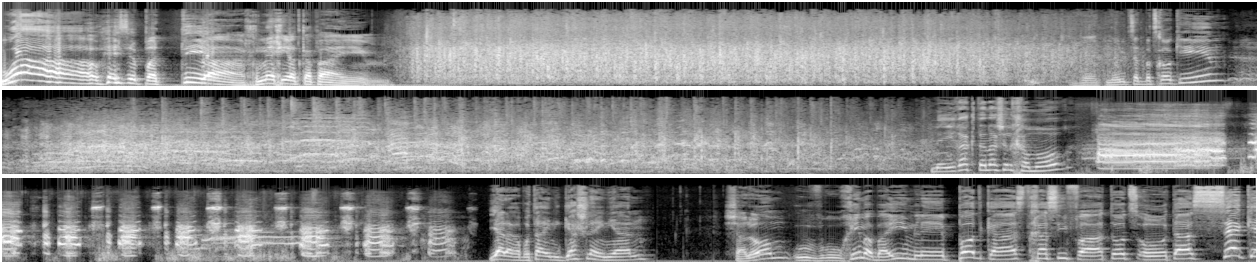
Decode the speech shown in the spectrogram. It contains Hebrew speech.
וואו, איזה פתיח! מחיאות כפיים. ותנו לי קצת בצחוקים. נהירה קטנה של חמור? יאללה רבותיי, ניגש לעניין. שלום וברוכים הבאים לפודקאסט חשיפת תוצאות הסקר!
